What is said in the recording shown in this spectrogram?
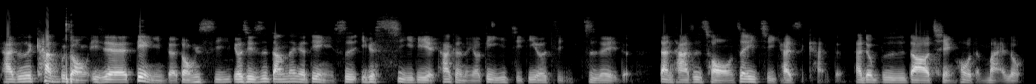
他就是看不懂一些电影的东西，尤其是当那个电影是一个系列，他可能有第一集、第二集之类的。但他是从这一集开始看的，他就不知道前后的脉络，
